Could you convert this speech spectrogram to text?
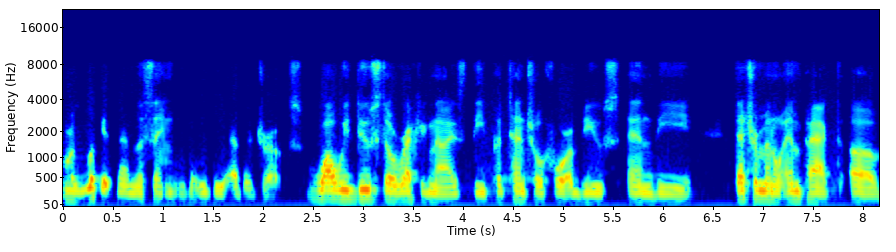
or look at them the same way that we do other drugs while we do still recognize the potential for abuse and the detrimental impact of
